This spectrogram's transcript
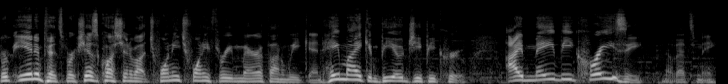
from Ian in Pittsburgh, she has a question about 2023 marathon weekend. Hey Mike and BOGP crew, I may be crazy. No, that's me.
